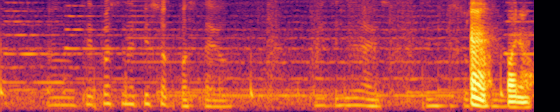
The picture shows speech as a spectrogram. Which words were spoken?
А, Ты просто на песок поставил. Мне это не нравится. Ты на песок А, ставишь. понял. А.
